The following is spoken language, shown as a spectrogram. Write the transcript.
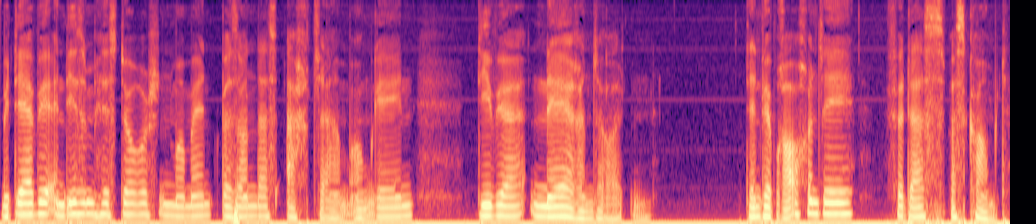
mit der wir in diesem historischen Moment besonders achtsam umgehen, die wir nähren sollten. Denn wir brauchen sie für das, was kommt.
